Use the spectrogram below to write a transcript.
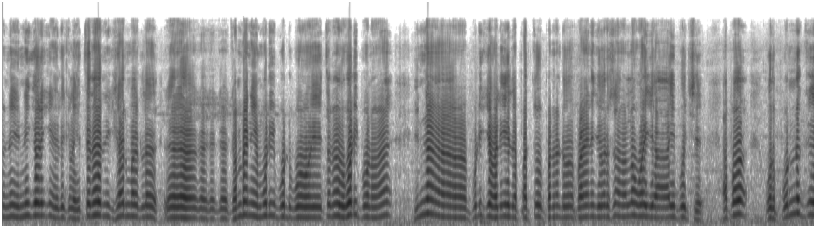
இன்னும் இன்றைக்கி வரைக்கும் எடுக்கல. இத்தனை பேர் ஷேர் மார்க்கெட்டில் கம்பெனியை மூடி போட்டு போ இத்தனை பேர் ஓடி போனவன் இன்னும் பிடிக்க வழியில் பத்து பன்னெண்டு பதினஞ்சு வருஷம் ஓய் ஆகி ஆகிப்போச்சு அப்போ ஒரு பொண்ணுக்கு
